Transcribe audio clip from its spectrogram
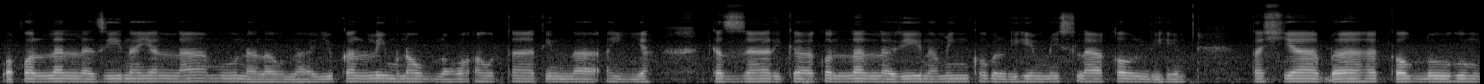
wa qalal ladzina ya'lamuna laula yukallimunallahu aw ta'tina ayyah kadzalika qalal ladzina min qablihim misla qaulihim tasyabahat qauluhum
